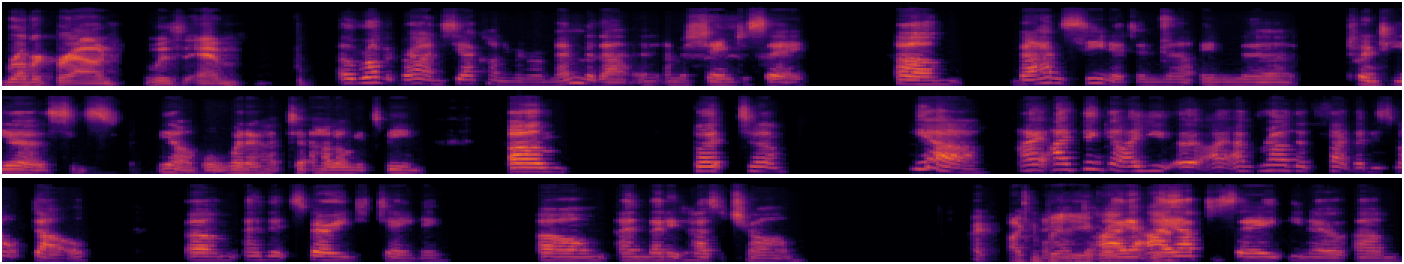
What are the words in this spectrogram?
Robert Brown was M. Oh, Robert Brown. See, I can't even remember that. I- I'm ashamed to say. Um, but I haven't seen it in uh, in uh, 20 years since yeah, or when I had to, how long it's been. Um, but um, yeah, I I think I, you- uh, I I'm proud of the fact that it's not dull, um, and it's very entertaining, um, and that it has a charm. Right, I completely and agree. I, I have to say, you know, um,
